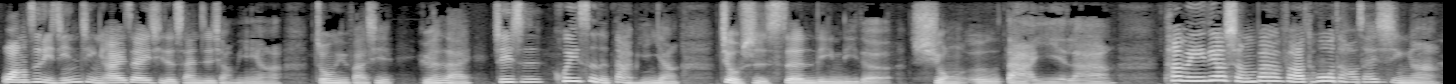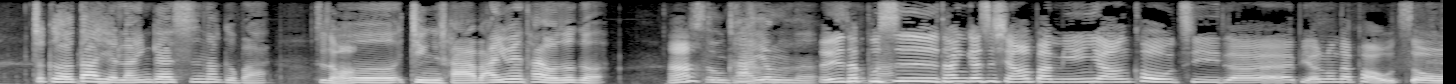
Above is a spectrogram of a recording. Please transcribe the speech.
网子里紧紧挨在一起的三只小绵羊啊，终于发现，原来这只灰色的大绵羊就是森林里的凶恶大野狼。他们一定要想办法脱逃才行啊！这个大野狼应该是那个吧？是什么、呃，警察吧，因为他有这个啊？警察用的。哎，他不是，他应该是想要把绵羊扣起来，不要让它跑走，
